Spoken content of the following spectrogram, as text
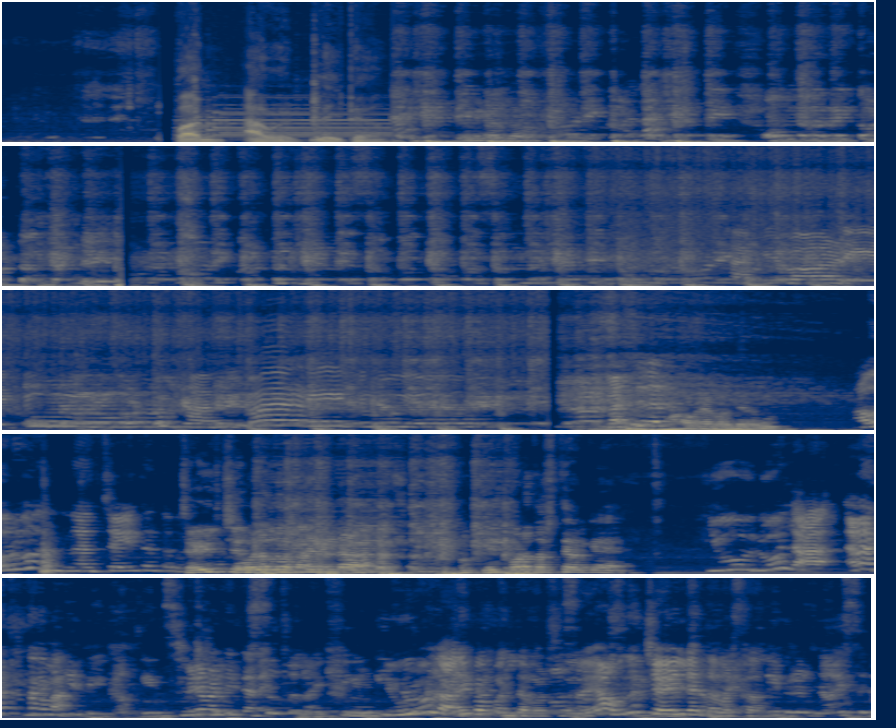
One hour later. ಅವರೇ ಬರ್ದಿರೋದು. ಅವ್ರಿಗೂ ಚೈಲ್ಡ್ ಅಂತ ಚೈಲ್ಡ್ ಚೈಲ್ಡ್ ಕೊಡೋದು ಅಷ್ಟೇ ಅವ್ರಿಗೆ? ಇವರು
